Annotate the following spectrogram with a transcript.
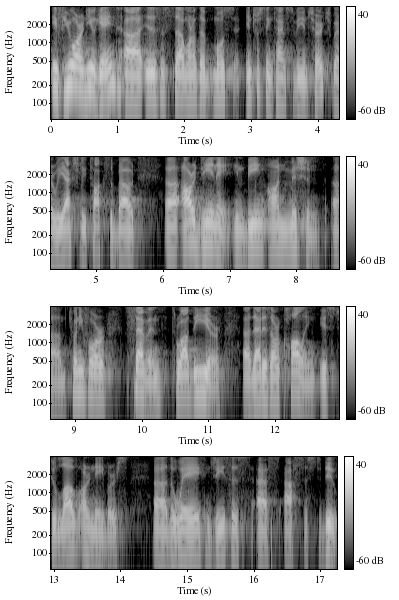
if you are new again, uh, this is uh, one of the most interesting times to be in church where we actually talks about uh, our DNA in being on mission um, 24 7 throughout the year. Uh, that is our calling, is to love our neighbors uh, the way Jesus has asked us to do.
